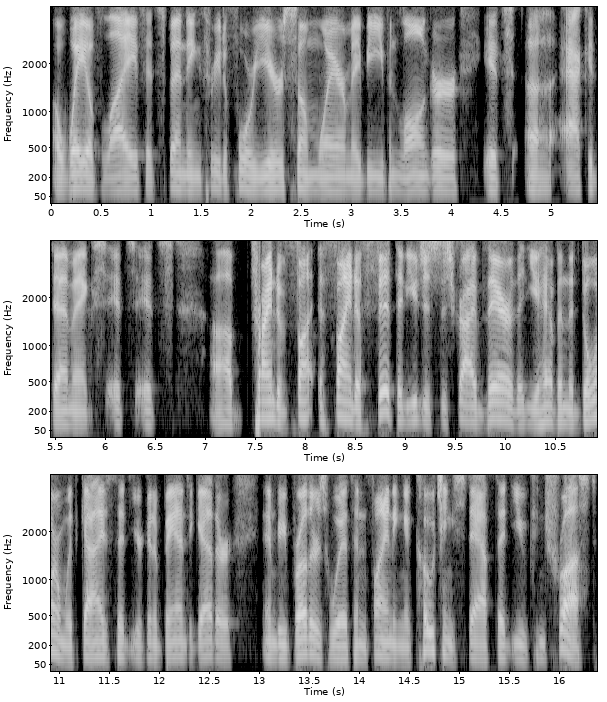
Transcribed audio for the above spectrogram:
a way of life. It's spending three to four years somewhere, maybe even longer. It's uh, academics. It's it's uh, trying to fi- find a fit that you just described there that you have in the dorm with guys that you're going to band together and be brothers with, and finding a coaching staff that you can trust.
